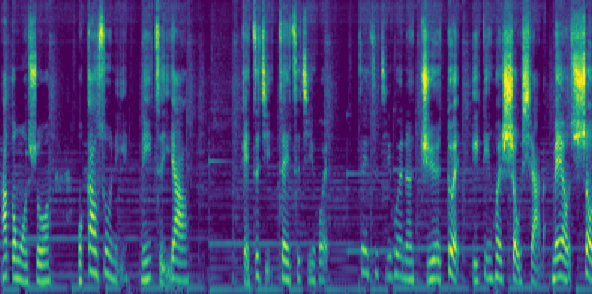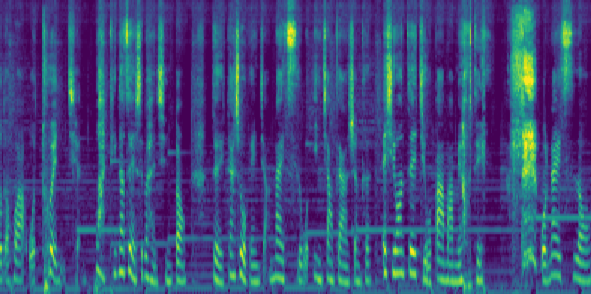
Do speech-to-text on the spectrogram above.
然后跟我说，我告诉你，你只要给自己这一次机会。这次机会呢，绝对一定会瘦下来。没有瘦的话，我退你钱。哇，听到这里是不是很心动？对，但是我跟你讲，那一次我印象非常深刻。哎，希望这一集我爸妈没有听。我那一次哦，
